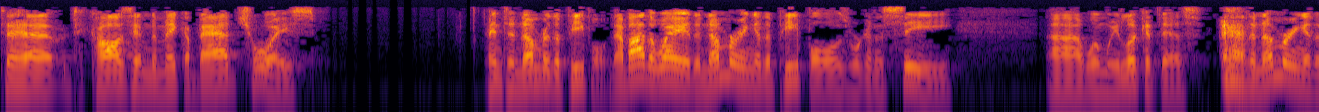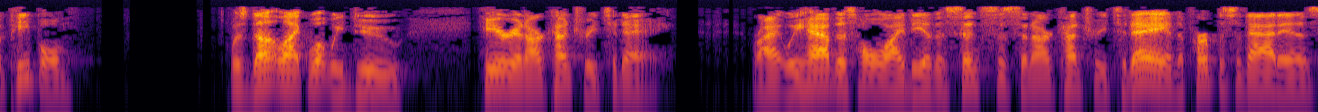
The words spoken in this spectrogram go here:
to have, to cause him to make a bad choice and to number the people. Now, by the way, the numbering of the people, as we're going to see, uh, when we look at this. the numbering of the people was not like what we do here in our country today, right? We have this whole idea of the census in our country today, and the purpose of that is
